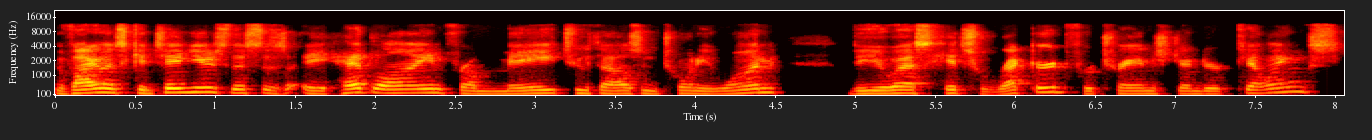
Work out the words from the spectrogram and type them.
The violence continues. This is a headline from May 2021. The US hits record for transgender killings.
